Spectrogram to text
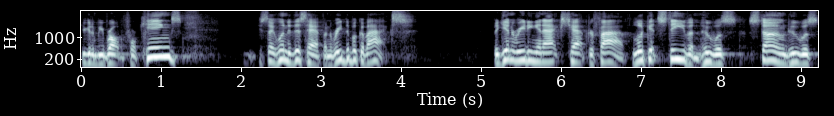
You're going to be brought before kings. You say, when did this happen? Read the book of Acts. Begin reading in Acts chapter 5. Look at Stephen, who was stoned, who was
